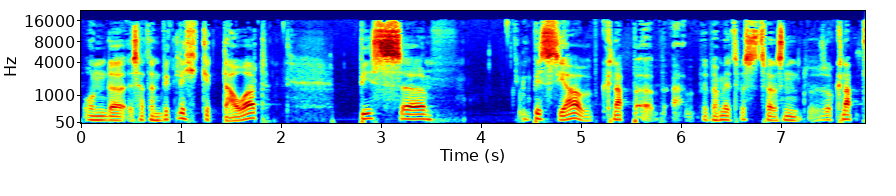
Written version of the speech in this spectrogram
Und äh, es hat dann wirklich gedauert, bis äh, bis ja knapp, äh, wir haben jetzt bis 2000 so knapp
